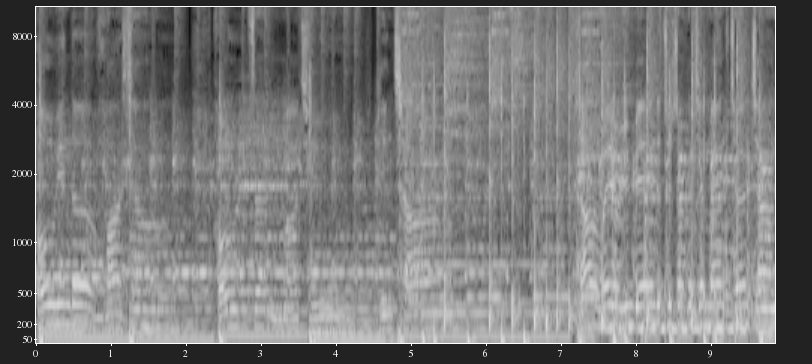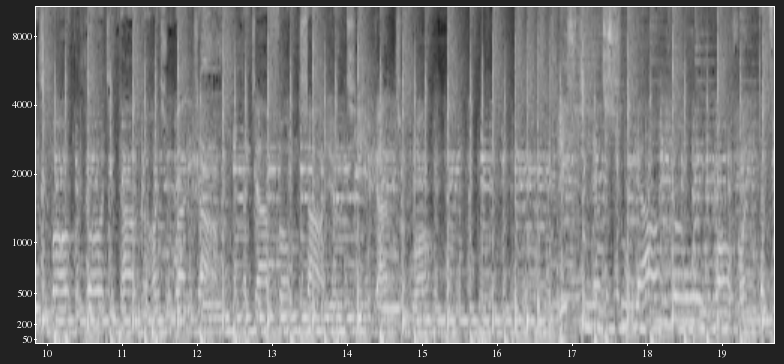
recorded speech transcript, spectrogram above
后院的花香，后人怎么去品尝？上没有云边的纸上和前门的城墙，寂寞困惑天堂和豪情万丈，大家风上有气干晨光。一丝清凉的数量和微光混搭在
